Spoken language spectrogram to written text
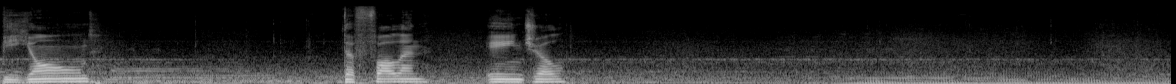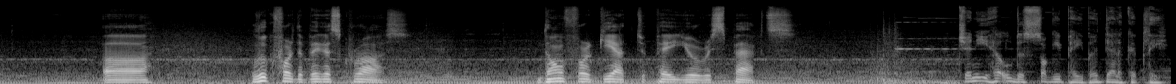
Beyond the fallen angel. Uh, look for the biggest cross. Don't forget to pay your respects. Jenny held the soggy paper delicately.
